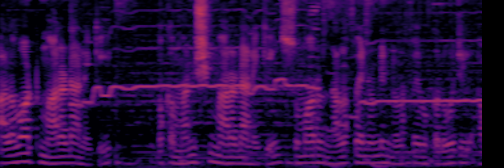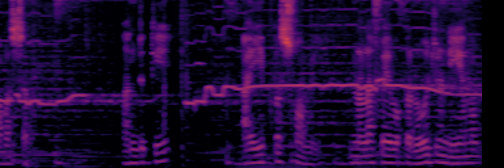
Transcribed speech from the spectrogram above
అలవాటు మారడానికి ఒక మనిషి మారడానికి సుమారు నలభై నుండి నలభై ఒక రోజులు అవసరం. అందుకే అయ్యప్ప స్వామి నలభై ఒక రోజుల నియమం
